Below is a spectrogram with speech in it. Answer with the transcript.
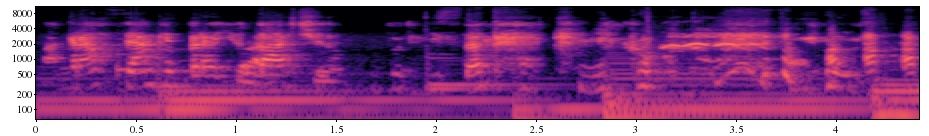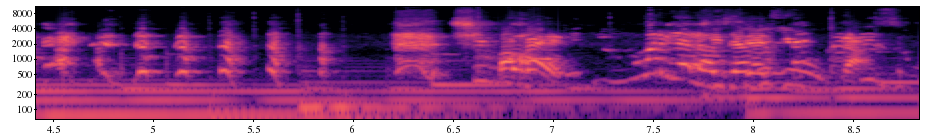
Ma grazie anche per aiutarci dal punto di vista tecnico. ci vuole, Muriel abbiamo sempre bisogno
